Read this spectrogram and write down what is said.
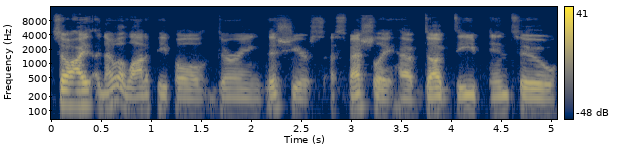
So I know a lot of people during this year, especially, have dug deep into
